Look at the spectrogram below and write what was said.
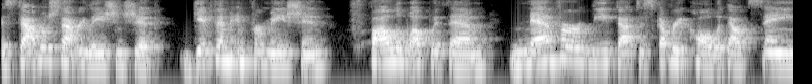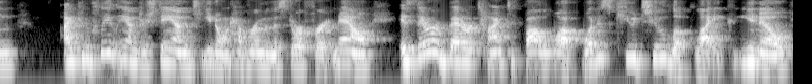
establish that relationship, give them information, follow up with them, never leave that discovery call without saying, I completely understand you don't have room in the store for it now. Is there a better time to follow up? What does Q2 look like? You know,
